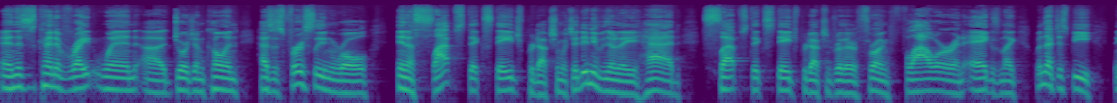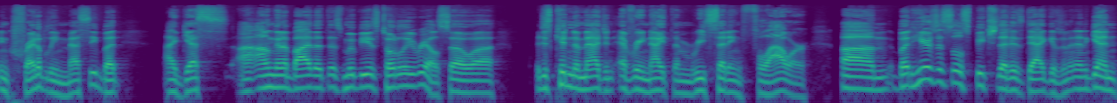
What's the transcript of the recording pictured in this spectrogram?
And this is kind of right when uh, George M. Cohan has his first leading role in a slapstick stage production, which I didn't even know they had slapstick stage productions where they're throwing flour and eggs. I'm like, wouldn't that just be incredibly messy? But I guess I- I'm going to buy that this movie is totally real. So uh, I just couldn't imagine every night them resetting flour. Um, but here's this little speech that his dad gives him. And again,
